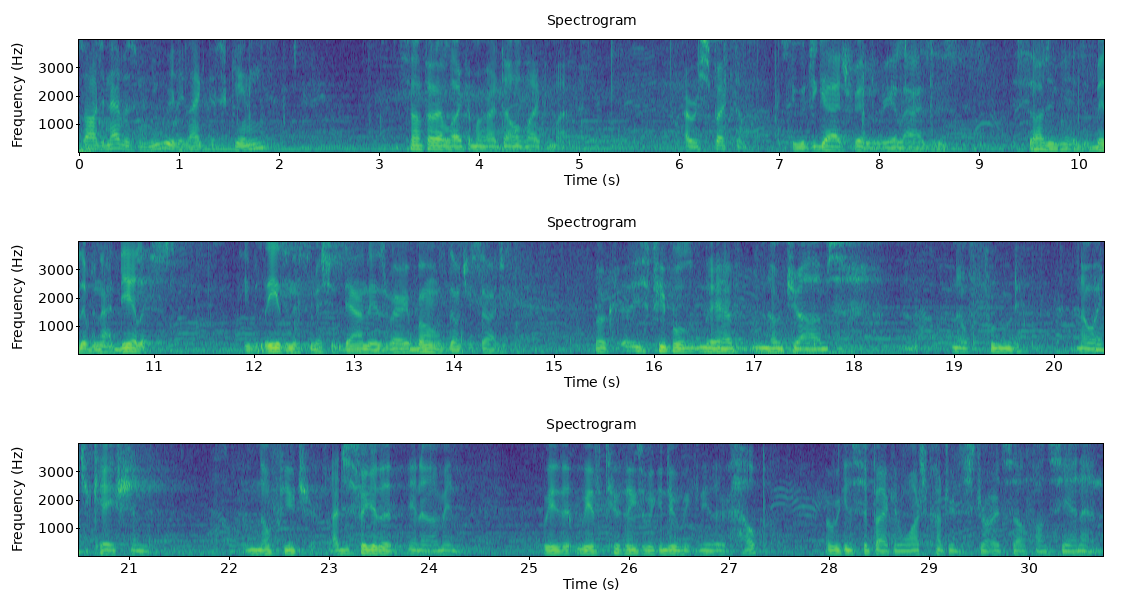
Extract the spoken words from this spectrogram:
Sergeant Eversmann, you really like the skinnies? It's not that I like them or I don't like them. I, I respect them. See, what you guys fail to realize is the sergeant here is a bit of an idealist. He believes in this mission down to his very bones, don't you, Sergeant? Look, these people, they have no jobs, no food, no education, no future. I just figure that, you know, I mean, we, we have two things that we can do. We can either help or we can sit back and watch country destroy itself on CNN.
